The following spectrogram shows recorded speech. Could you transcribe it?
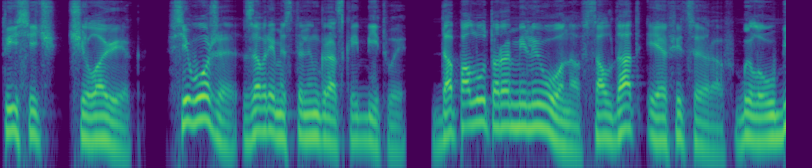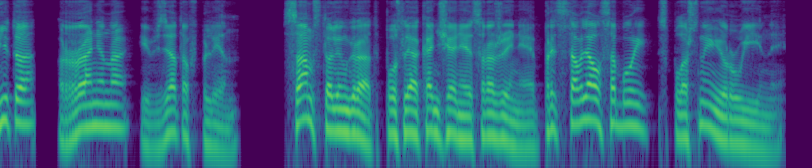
тысяч человек. Всего же за время Сталинградской битвы до полутора миллионов солдат и офицеров было убито, ранено и взято в плен. Сам Сталинград после окончания сражения представлял собой сплошные руины.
